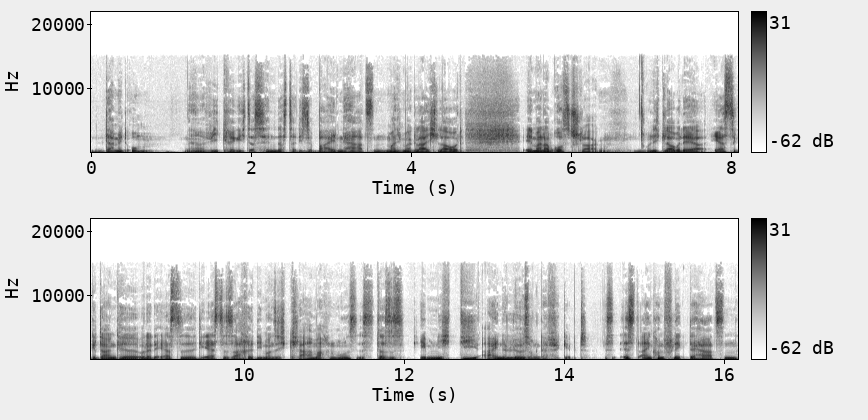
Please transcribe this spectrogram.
damit um? Ja, wie kriege ich das hin, dass da diese beiden Herzen manchmal gleich laut in meiner Brust schlagen? Und ich glaube, der erste Gedanke oder der erste, die erste Sache, die man sich klar machen muss, ist, dass es eben nicht die eine Lösung dafür gibt. Es ist ein Konflikt der Herzen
